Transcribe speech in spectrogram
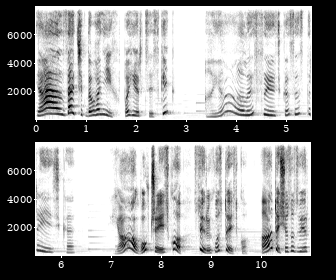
я зайчик довганіг по гірці скік, а я лисичка, сестричка. Я вовчисько, сірий хвостисько. А ти що за звір?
